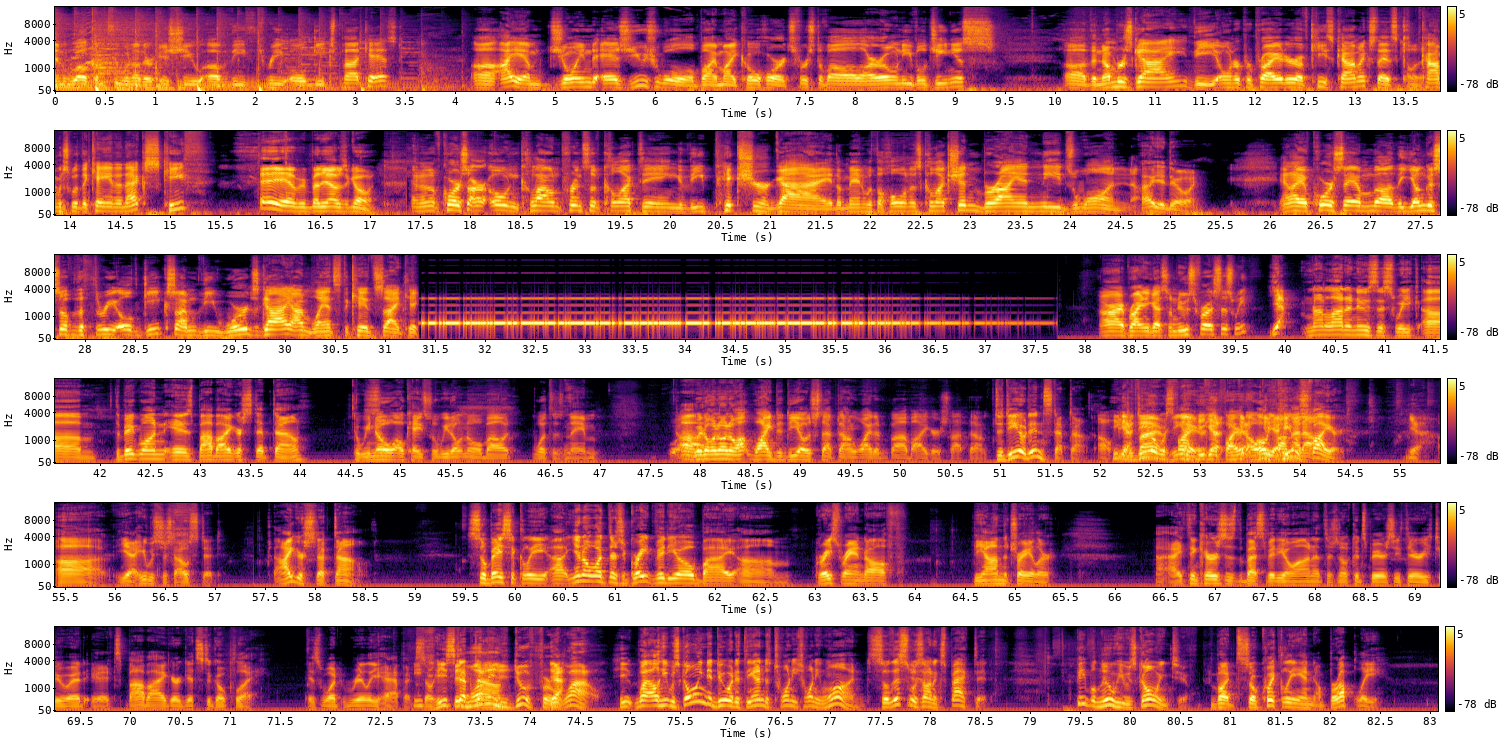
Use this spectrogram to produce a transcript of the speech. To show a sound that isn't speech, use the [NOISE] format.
Hey, and welcome to another issue of the Three Old Geeks podcast. Uh, I am joined, as usual, by my cohorts. First of all, our own evil genius, uh, the numbers guy, the owner proprietor of Keith's Comics. That's Comics with a K and an X, Keith. Hey everybody, how's it going? And then, of course, our own clown prince of collecting, the picture guy, the man with the hole in his collection, Brian Needs One. How you doing? And I, of course, am uh, the youngest of the three old geeks. I'm the words guy. I'm Lance the Kid's sidekick. All right, Brian, you got some news for us this week? Yep, not a lot of news this week. Um, the big one is Bob Iger stepped down. Do we know? Okay, so we don't know about what's his name. Uh, we don't know why DiDio step down. Why did Bob Iger step down? DiDio didn't step down. Oh, He yeah, got Dio fired. was He got- fired. he He got fired. he got- Oh, Oh yeah, he was out. fired. Yeah. Uh, yeah, he was just ousted. Iger stepped down. So basically, uh, you know what? There's a great video by um, Grace Randolph, Beyond the Trailer. I think hers is the best video on it. There's no conspiracy theory to it. It's Bob Iger gets to go play, is what really happened. so he He's stepped been wanting down. to do it for Yeah. a while. He well, he was going to do it at the end of 2021, so this was unexpected. People knew he was going to, but so quickly and abruptly,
